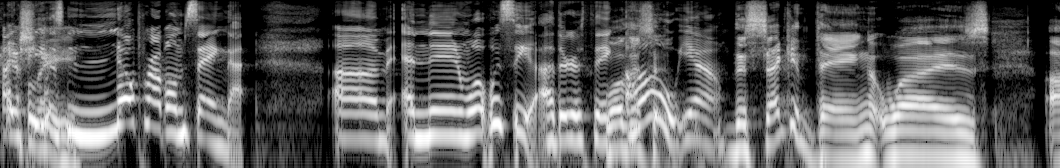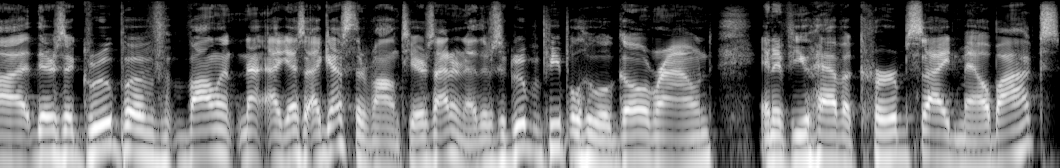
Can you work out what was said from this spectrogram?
Like, she has no problem saying that. Um, and then what was the other thing? Well, the oh, yeah. The second thing was uh, there's a group of volun. not- I guess I guess they're volunteers. I don't know. There's a group of people who will go around, and if you have a curbside mailbox,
